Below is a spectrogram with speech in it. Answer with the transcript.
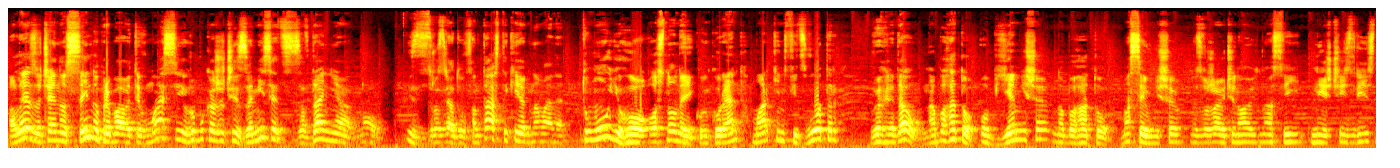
Але, звичайно, сильно прибавити в масі, грубо кажучи, за місяць завдання ну, з розряду фантастики, як на мене. Тому його основний конкурент Мартін Фіцвотер виглядав набагато об'ємніше, набагато масивніше, незважаючи навіть на свій нижчий зріст,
